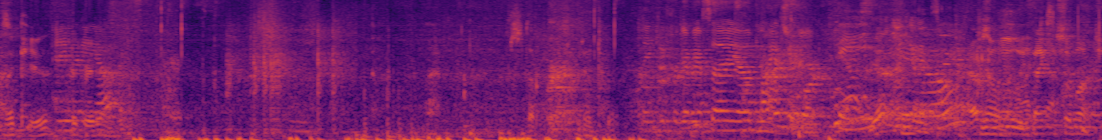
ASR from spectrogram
Isn't that cute? They're Anybody great. else? Stuff put into it. Thank you for giving us a uh, progress report. Yeah, absolutely, thank you so much.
